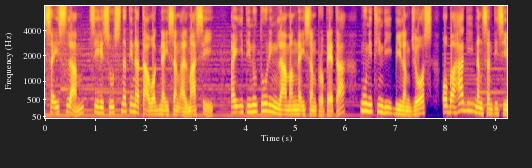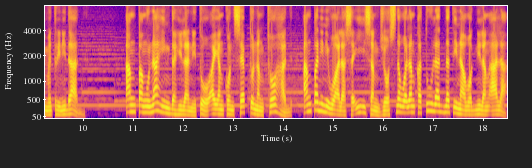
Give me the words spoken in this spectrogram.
Sa Islam, si Jesus na tinatawag na isang almasi, ay itinuturing lamang na isang propeta, ngunit hindi bilang Diyos, o bahagi ng Santissima Trinidad. Ang pangunahing dahilan nito ay ang konsepto ng Tohad, ang paniniwala sa iisang Diyos na walang katulad na tinawag nilang ala.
